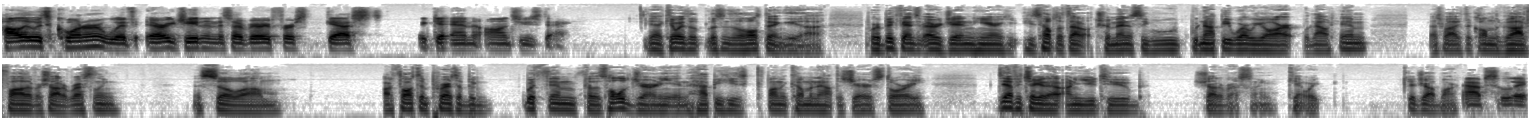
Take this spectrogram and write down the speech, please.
Hollywood's Corner, with Eric Jaden as our very first guest again on Tuesday. Yeah, can't wait to listen to the whole thing. Uh, we're big fans of Eric Jaden here. He's helped us out tremendously. We would not be where we are without him. That's why I like to call him the Godfather of a shot at wrestling. And so, um, our thoughts and prayers have been with him for this whole journey, and happy he's finally coming out to share his story. Definitely check it out on YouTube. Shot of Wrestling. Can't wait. Good job, Mark. Absolutely.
